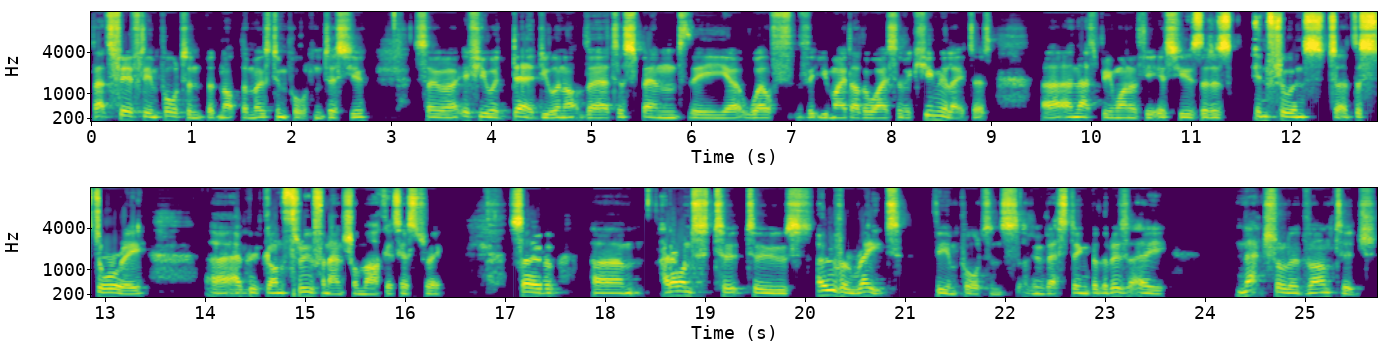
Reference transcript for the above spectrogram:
that's fearfully important, but not the most important issue. So, uh, if you were dead, you were not there to spend the uh, wealth that you might otherwise have accumulated. and that's been one of the issues that has influenced the story as we've gone through financial market history. So, um, I don't want to, to overrate the importance of investing, but there is a natural advantage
